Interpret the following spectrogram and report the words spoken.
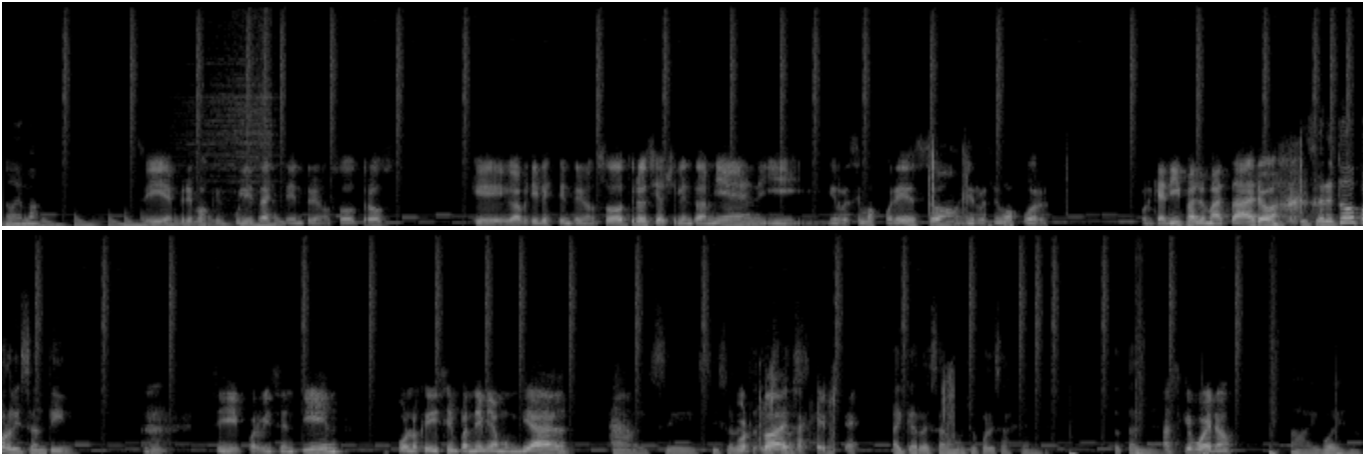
¿no, Emma? Sí, esperemos que Julieta esté entre nosotros, que Gabriel esté entre nosotros y Ayelen también, y, y recemos por eso, y recemos por porque Arisma lo mataron, Y sobre todo por Vicentín. sí, por Vicentín, por los que dicen pandemia mundial, Ay, sí, sí, sobre por todo. toda esa gente. Hay que rezar mucho por esa gente. Totalmente. Así que bueno, Ay, bueno.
